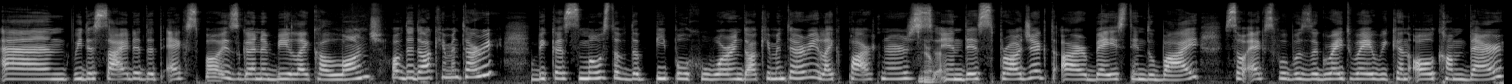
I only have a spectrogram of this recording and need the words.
And we decided that expo is going to be like a launch of the documentary because most of the people who were in documentary like partners Yeah. in this project are based in dubai. So expo was a great way we can all come there.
